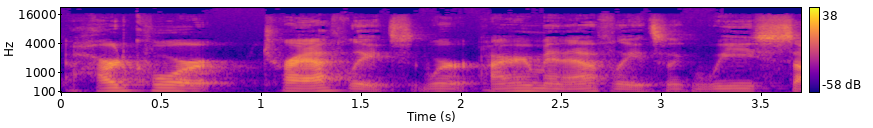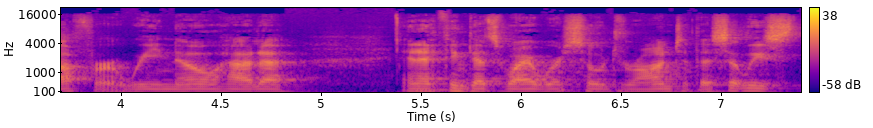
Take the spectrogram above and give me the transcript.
hardcore triathletes. We're Ironman athletes. Like we suffer. We know how to, and I think that's why we're so drawn to this. At least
